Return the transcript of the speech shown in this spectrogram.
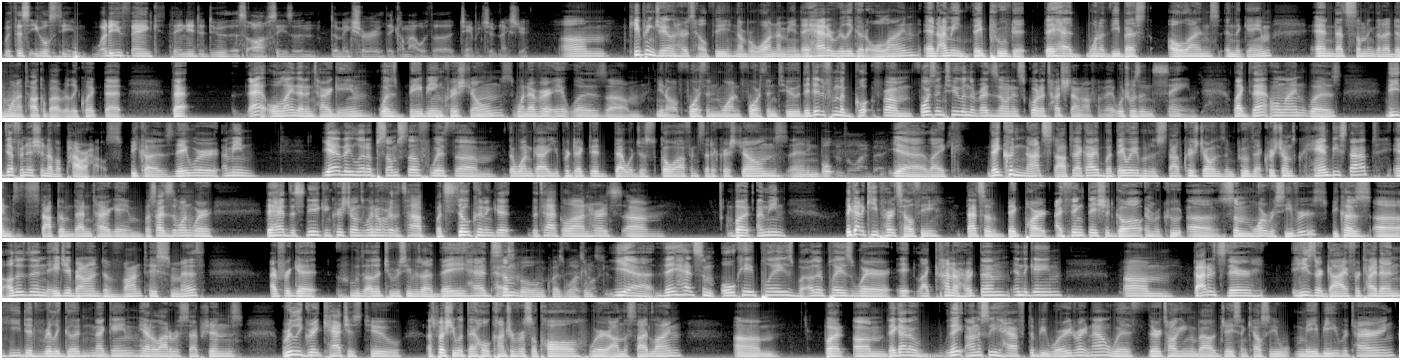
with this Eagles team, what do you think they need to do this offseason to make sure they come out with a championship next year? Um, keeping Jalen Hurts healthy, number one. I mean, they had a really good O line, and I mean, they proved it. They had one of the best O lines in the game, and that's something that I did want to talk about really quick. That that O line that entire game was babying Chris Jones whenever it was, um, you know, fourth and one, fourth and two. They did it from the go- from fourth and two in the red zone and scored a touchdown off of it, which was insane. Like that O line was the definition of a powerhouse because they were I mean yeah they lit up some stuff with um the one guy you predicted that would just go off instead of Chris Jones and The linebacker. yeah like they could not stop that guy but they were able to stop Chris Jones and prove that Chris Jones can be stopped and stopped him that entire game besides the one where they had the sneak and Chris Jones went over the top but still couldn't get the tackle on Hurts um but I mean they got to keep Hurts healthy. That's a big part. I think they should go out and recruit uh, some more receivers because uh, other than AJ Brown and DeVonta Smith, I forget who the other two receivers are. They had some Pascal and Quez Watkins. yeah, they had some okay plays, but other plays where it like kind of hurt them in the game. Um, Goedert's there. he's their guy for tight end. He did really good in that game. He had a lot of receptions, really great catches too, especially with that whole controversial call where on the sideline. Um, but um, they gotta they honestly have to be worried right now with they're talking about Jason Kelce maybe retiring.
